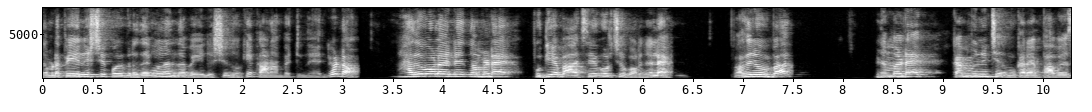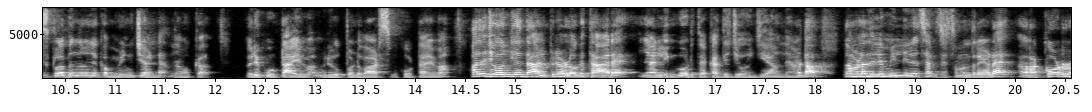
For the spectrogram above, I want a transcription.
നമ്മുടെ പ്ലേലിസ്റ്റിൽ പോയി വ്രതങ്ങൾ എന്ന പ്ലേലിസ്റ്റ് നോക്കിയാൽ കാണാൻ പറ്റുന്നതായിരിക്കും കേട്ടോ. അതുപോലെ തന്നെ നമ്മുടെ പുതിയ ബാച്ചിനെ കുറിച്ച് പറഞ്ഞു അല്ലേ? അതിനു മുമ്പ് നമ്മുടെ കമ്മ്യൂണിറ്റി നമുക്കറിയാം പവേഴ്സ് ക്ലബ് എന്ന് പറഞ്ഞ കമ്മ്യൂണിറ്റി ഉണ്ട്. നമുക്ക് ഒരു കൂട്ടായ്മ ഗ്രൂപ്പ് ഉണ്ട് വാട്സപ്പ് കൂട്ടായ്മ. അത് ജോയിൻ ചെയ്യാൻ താല്പര്യമുള്ളവർക്ക് താരെ ഞാൻ ലിങ്ക് കൊടുത്തേക്ക്. അത് ജോയിൻ ചെയ്യാവുന്നതാണ് കേട്ടോ. നമ്മൾ അതിൽ മില്ലിയൻ സക്സസ് മന്ത്രിയുടെ റെക്കോർഡർ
